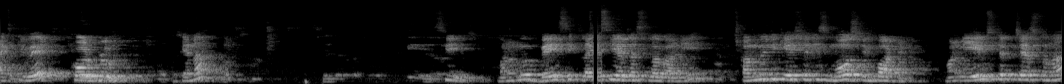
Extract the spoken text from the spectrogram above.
యాక్టివేట్ కోడ్ బ్లూ. ఓకేనా? సి మనము బేసిక్ లైసిఎల్ఎస్లో కానీ కమ్యూనికేషన్ ఈజ్ మోస్ట్ ఇంపార్టెంట్. మనం ఏం స్టెప్ చేస్తున్నా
